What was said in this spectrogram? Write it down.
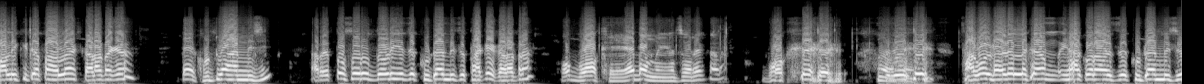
মালিকিটা তাহলে কাড়াটাকে? এ খুটুয়া আনিছি আর এত সরু দড়ি যে নিচে থাকে কাড়াটা? ও বখে দমে চরে কাড়া। বকে ছাগল ঢাড়ের লেখা ইহা করা হয়েছে খুঁটার নিচে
